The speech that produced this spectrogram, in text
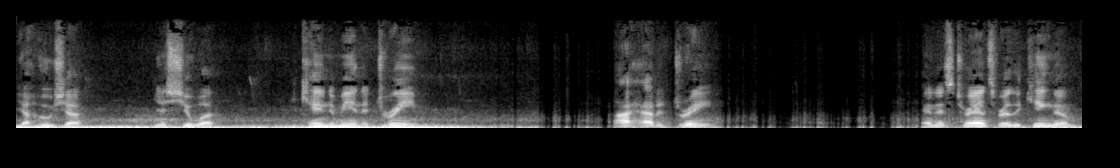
Yahusha, Yeshua, came to me in a dream. I had a dream. And this transfer of the kingdom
